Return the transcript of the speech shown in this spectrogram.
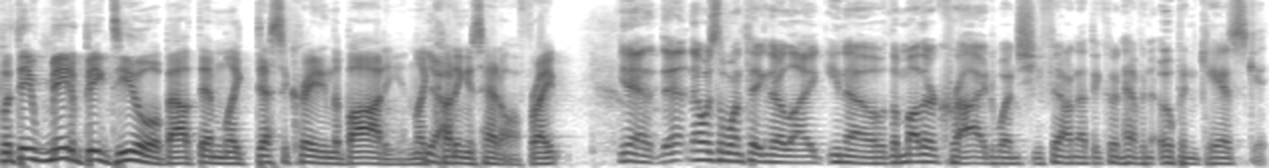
but they made a big deal about them like desecrating the body and like Yeah. cutting his head off, right? yeah, that, that was the one thing they're like, you know, the mother cried when she found out they couldn't have an open casket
